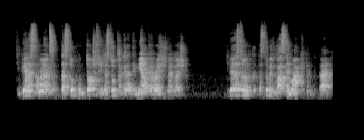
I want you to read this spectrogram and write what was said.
тебе становится доступным то, что недоступно, когда ты мелкая розничная точка. Тебе доступен, доступен классный маркетинг. Да?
